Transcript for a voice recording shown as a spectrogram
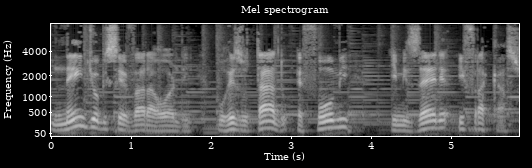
nem de observar a ordem. O resultado é fome e miséria e fracasso.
